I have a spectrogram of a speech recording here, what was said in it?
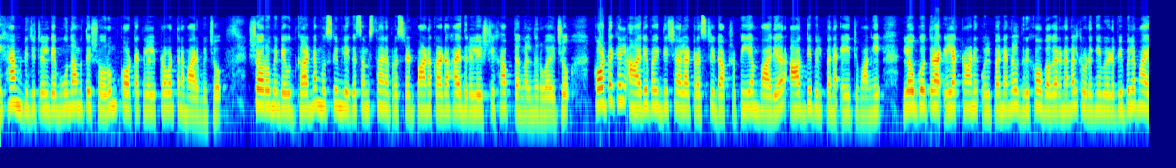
ഇഹാം ഡിജിറ്റലിന്റെ മൂന്നാമത്തെ ഷോറൂം കോട്ടക്കലിൽ പ്രവർത്തനം ആരംഭിച്ചു. ഷോറൂമിന്റെ ഉദ്ഘാടനം മുസ്ലിം ലീഗ് സംസ്ഥാന പ്രസിഡന്റ് പാണക്കാട് ഹൈദരലി ശിഹാബ് തങ്ങൾ നിർവഹിച്ചു. Kottakkal Aryavaidyasala trustee doctor P M Warrier ആദ്യ വിൽപ്പന ഏറ്റുവാങ്ങി. ലോകോത്തര ഇലക്ട്രോണിക് ഉൽപ്പന്നങ്ങൾ ഗൃഹോപകരണങ്ങൾ തുടങ്ങിയവയുടെ വിപുലമായ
